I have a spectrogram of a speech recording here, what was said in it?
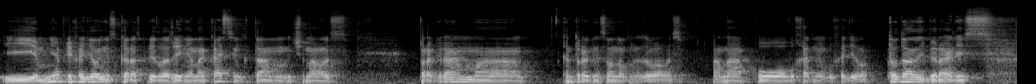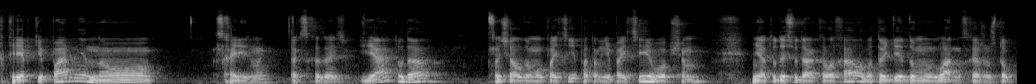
и мне приходило несколько раз предложение на кастинг, там начиналась программа «Контрольный звонок» называлась. Она по выходным выходила. Туда набирались крепкие парни, но с харизмой, так сказать. Я туда Сначала думал пойти, потом не пойти. В общем, меня туда-сюда колыхало. В итоге я думаю, ладно, скажу, что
